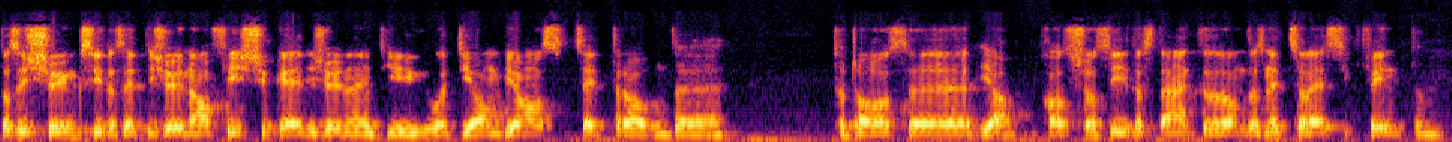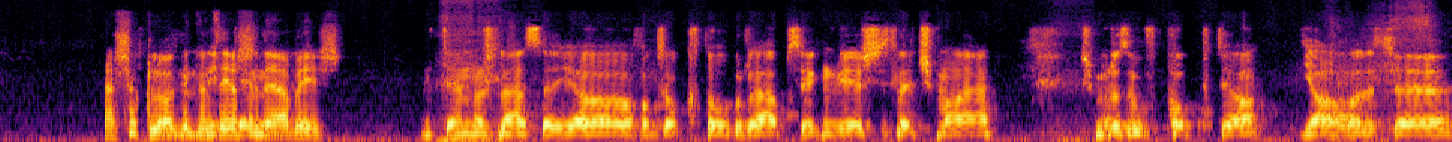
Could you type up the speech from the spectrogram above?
das ist schön gewesen. Das hat die schönen Affischen gegeben, die schöne, die gute Ambiance etc. Und äh, durch das, äh, ja, kann es schon sein, dass der eine oder andere das nicht so lässig findet. Und, Hast du schon geschaut, wenn du das erste Derby ist? Mit dem musst du lesen, ja, Anfang Oktober, glaube ich, irgendwie ist das letzte Mal, ist mir das aufgepoppt, ja. Ja, das, äh,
